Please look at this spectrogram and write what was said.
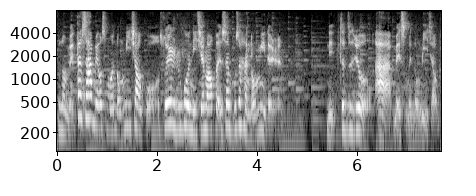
看到没？但是它没有什么浓密效果，所以如果你睫毛本身不是很浓密的人。你这支就啊没什么浓密效果。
